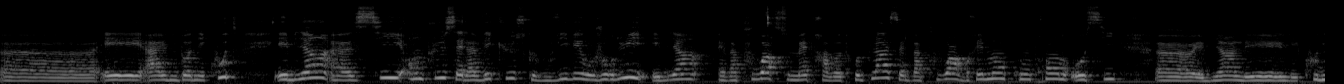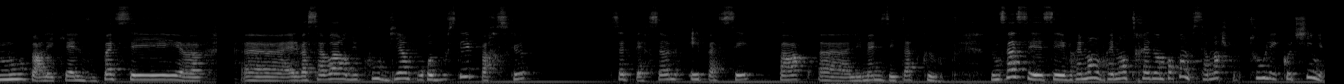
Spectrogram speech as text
euh, et a une bonne écoute, eh bien, si en plus elle a vécu ce que vous vivez aujourd'hui, eh bien, elle va pouvoir se mettre à votre place, elle va pouvoir vraiment comprendre aussi eh bien, les, les, coups de mou par lesquels vous passez. elle va savoir du coup bien vous rebooster parce que cette personne est passée euh, les mêmes étapes que vous. Donc ça, c'est vraiment, vraiment très important. Et ça marche pour tous les coachings.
